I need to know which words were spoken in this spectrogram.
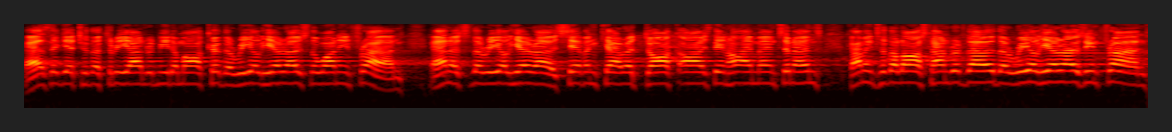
As they get to the 300 meter marker, the real hero's the one in front, and it's the real hero, seven carat, dark eyes, then high maintenance. Coming to the last hundred though, the real hero's in front,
